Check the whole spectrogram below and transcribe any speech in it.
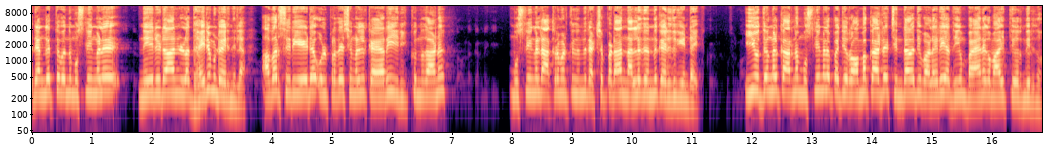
രംഗത്ത് വന്ന് മുസ്ലിങ്ങളെ നേരിടാനുള്ള ധൈര്യമുണ്ടായിരുന്നില്ല. അവർ സിറിയയുടെ ഉൾപ്രദേശങ്ങളിൽ കയറി ഇരിക്കുന്നതാണ് മുസ്ലിങ്ങളുടെ ആക്രമണത്തിൽ നിന്ന് രക്ഷപ്പെടാൻ നല്ലതെന്ന് കരുതുകയുണ്ടായി. ഈ യുദ്ധങ്ങൾ കാരണം മുസ്ലിങ്ങളെ പറ്റി റോമക്കാരുടെ ചിന്താഗതി വളരെയധികം ഭയാനകമായി തീർന്നിരുന്നു.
